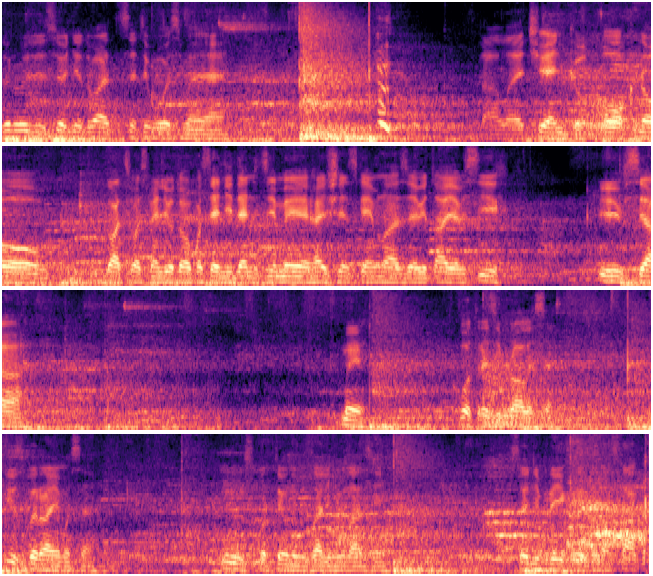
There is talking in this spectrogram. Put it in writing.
Друзі, сьогодні 28. Далеченько охнув. 28 лютого, останній день зими. Гайшинська гімназія вітає всіх і вся. Ми вкотре зібралися і збираємося у спортивному залі гімназії. Сьогодні приїхали до нас також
